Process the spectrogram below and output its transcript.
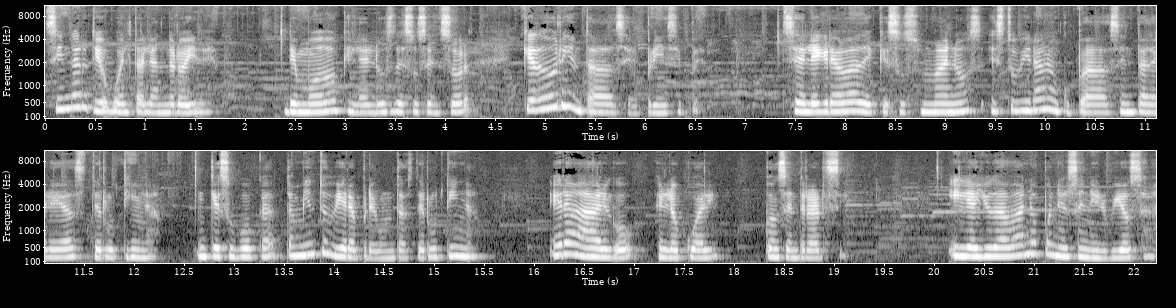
Cinder dio vuelta al androide, de modo que la luz de su sensor quedó orientada hacia el príncipe. Se alegraba de que sus manos estuvieran ocupadas en tareas de rutina y que su boca también tuviera preguntas de rutina. Era algo en lo cual concentrarse y le ayudaba a no ponerse nerviosa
